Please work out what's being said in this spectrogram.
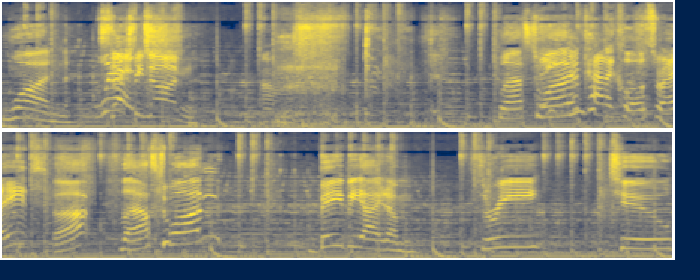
one. Sexy Witch. nun. Um. Last They're one. kind of close, right? Ah, last one. Baby item. Three, two,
